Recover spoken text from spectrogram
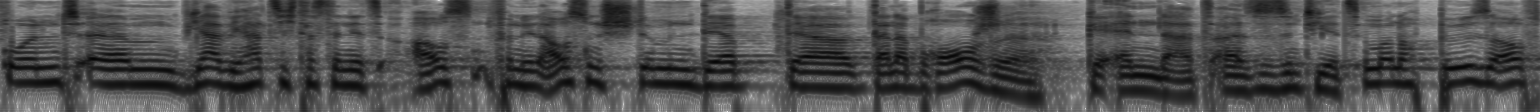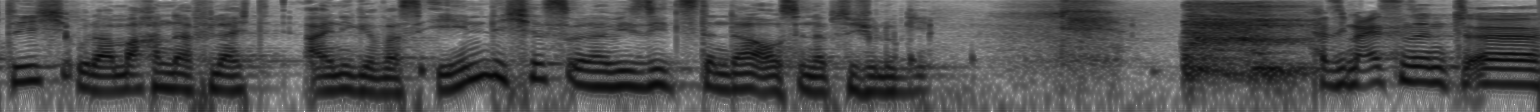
Und ähm, ja, wie hat sich das denn jetzt außen, von den Außenstimmen der, der, deiner Branche geändert? Also sind die jetzt immer noch böse auf dich oder machen da vielleicht einige was ähnliches oder wie sieht es denn da aus in der Psychologie? Also die meisten sind, äh,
